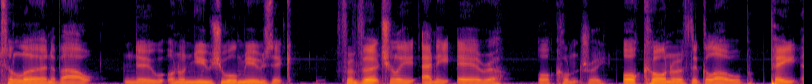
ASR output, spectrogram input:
to learn about new and unusual music from virtually any era or country or corner of the globe, Pete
